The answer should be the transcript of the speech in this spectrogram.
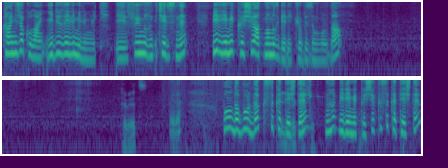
kaynayacak olan 750 milimlik e, suyumuzun içerisine bir yemek kaşığı atmamız gerekiyor bizim burada. Evet. Böyle. Bunu da burada kısık Bir yemek ateşte hı, bir yemek kaşığı kısık ateşte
